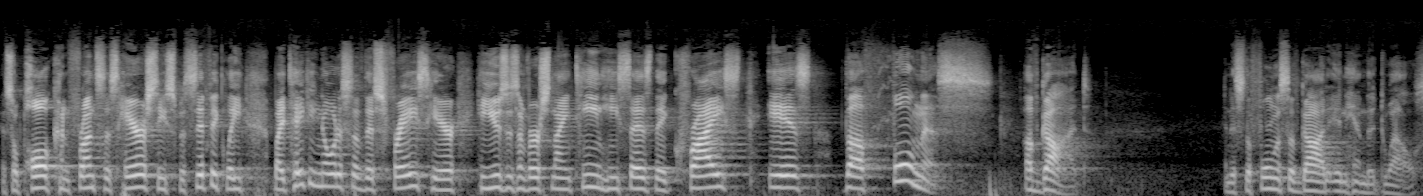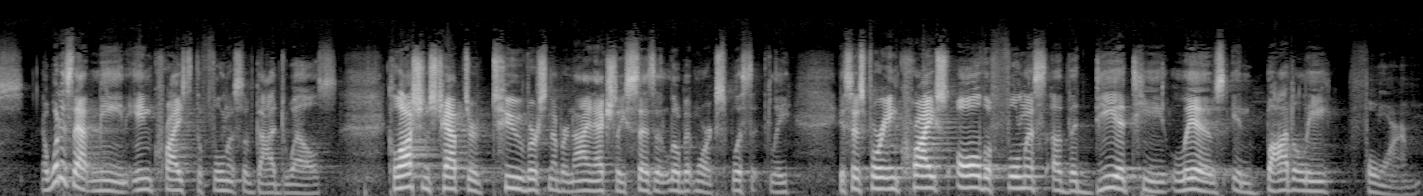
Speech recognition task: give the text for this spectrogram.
And so Paul confronts this heresy specifically by taking notice of this phrase here. He uses in verse 19, he says that Christ is the fullness of God. And it's the fullness of God in him that dwells. Now, what does that mean? In Christ, the fullness of God dwells. Colossians chapter 2, verse number 9 actually says it a little bit more explicitly. It says, For in Christ all the fullness of the deity lives in bodily form.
